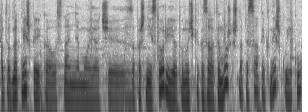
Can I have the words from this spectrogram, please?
От одна книжка, яка остання моя, чи запашні історії, от онучка казала, ти можеш написати книжку, яку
